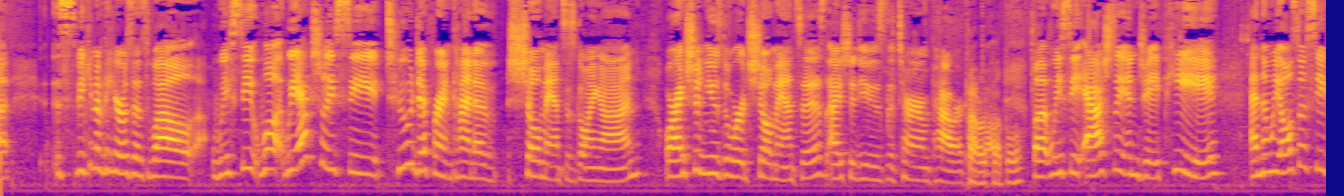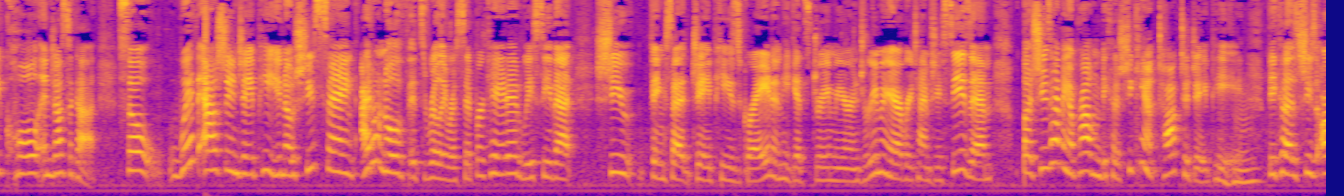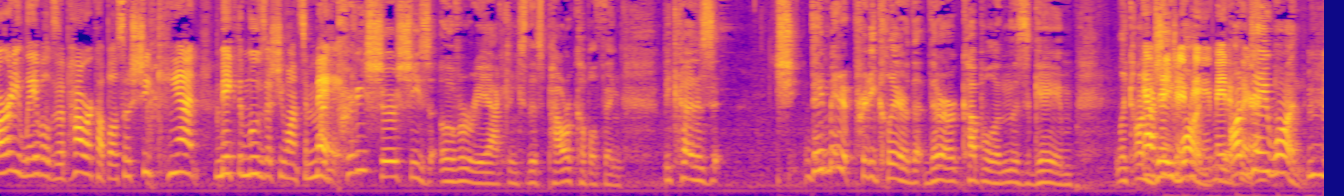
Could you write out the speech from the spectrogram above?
speaking of the heroes as well, we see well, we actually see two different kind of showmances going on. Or I shouldn't use the word showmances. I should use the term power couple. Power couple. But we see Ashley and JP. And then we also see Cole and Jessica. So with Ashley and JP, you know, she's saying, I don't know if it's really reciprocated. We see that she thinks that JP is great and he gets dreamier and dreamier every time she sees him. But she's having a problem because she can't talk to JP Mm-hmm. because she's already labeled as a power couple, so she can't make the moves that she wants to make. I'm pretty sure she's overreacting to this power couple thing because she, they made it pretty clear that they're a couple in this game. Like on Ashley day and JP one, made it on clear. Mm-hmm. day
